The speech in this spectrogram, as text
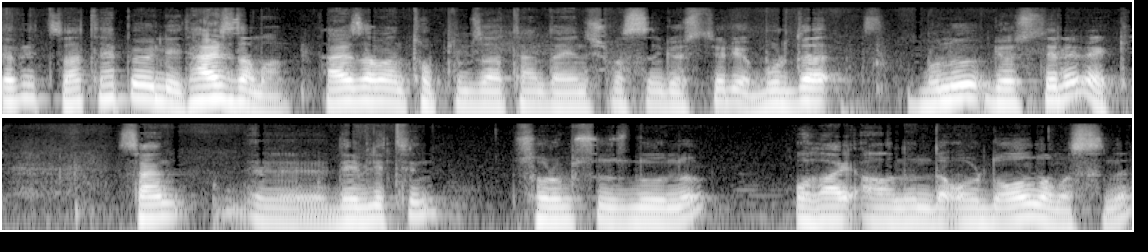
Evet zaten hep öyleydi. Her zaman. Her zaman toplum zaten dayanışmasını gösteriyor. Burada bunu göstererek sen e, devletin sorumsuzluğunu, olay anında orada olmamasını,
